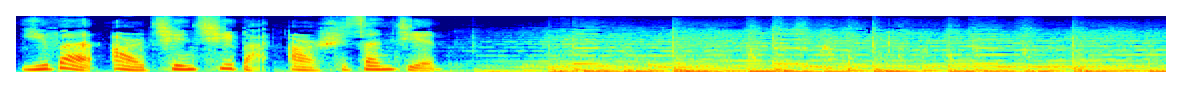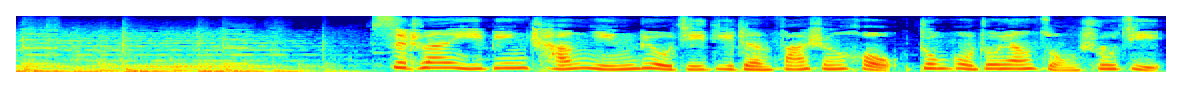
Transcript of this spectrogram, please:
一万二千七百二十三间。四川宜宾长宁六级地震发生后，中共中央总书记、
